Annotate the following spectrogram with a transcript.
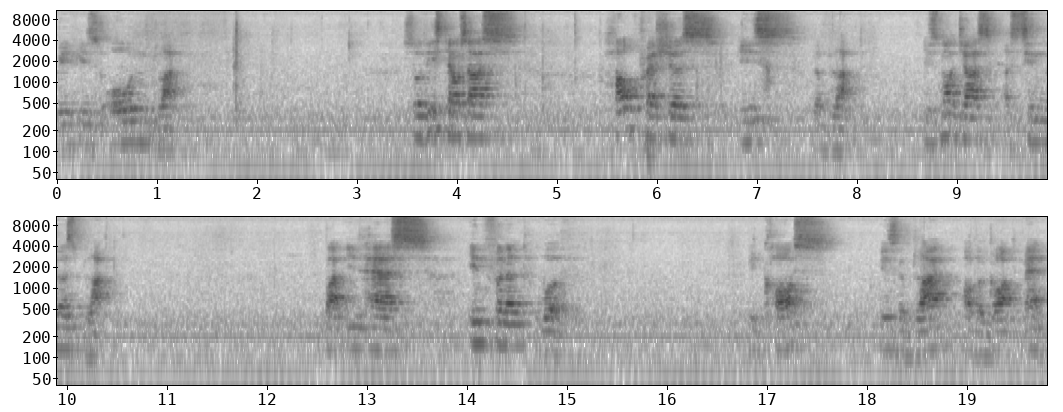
with his own blood. So this tells us how precious is the blood. It's not just a sinless blood, but it has infinite worth because it's the blood of a God man.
